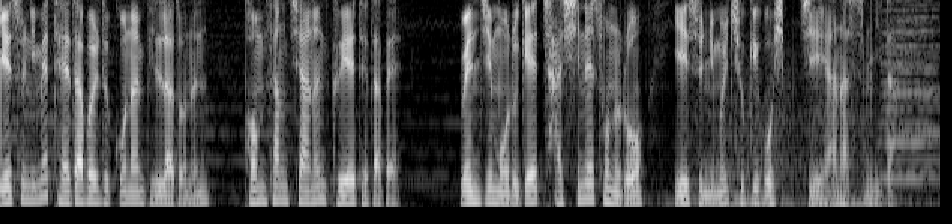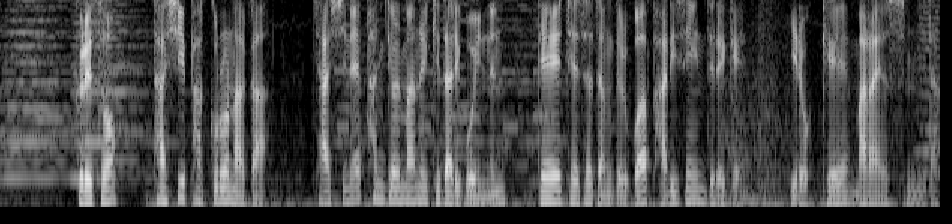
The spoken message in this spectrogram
예수님의 대답을 듣고 난 빌라도는 범상치 않은 그의 대답에 왠지 모르게 자신의 손으로 예수님을 죽이고 싶지 않았습니다. 그래서 다시 밖으로 나가 자신의 판결만을 기다리고 있는 대제사장들과 바리새인들에게 이렇게 말하였습니다.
